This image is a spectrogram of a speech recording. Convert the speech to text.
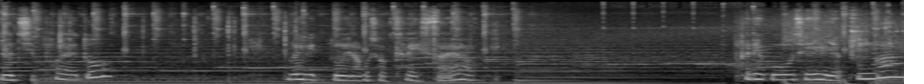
이런 지퍼에도 루이비통이라고 적혀 있어요. 그리고 제일 예쁜 건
